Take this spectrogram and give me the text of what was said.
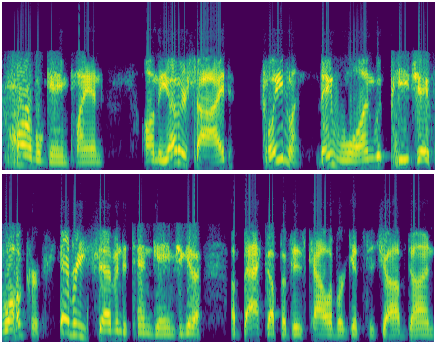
Horrible game plan. On the other side, Cleveland, they won with PJ Walker. Every seven to 10 games, you get a, a backup of his caliber, gets the job done.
